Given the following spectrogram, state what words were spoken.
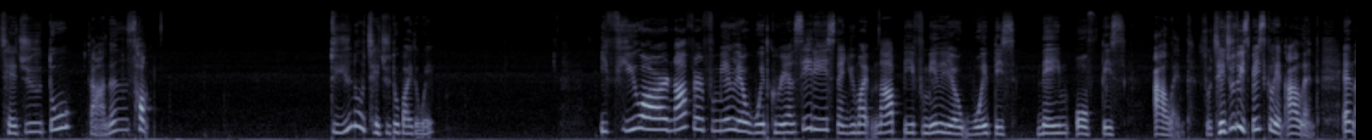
제주도라는 섬. Do you know 제주도 by the way? If you are not very familiar with Korean cities, then you might not be familiar with this name of this island. So Jeju-do is basically an island. And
